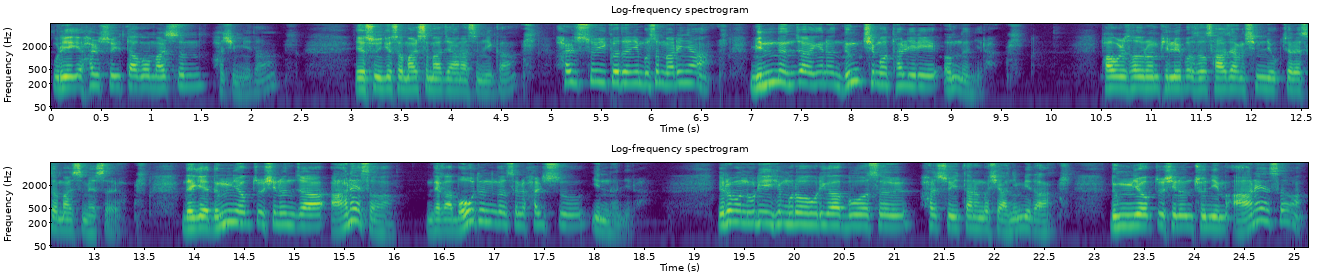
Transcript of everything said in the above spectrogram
우리에게 할 수 있다고 말씀하십니다. 예수님께서 말씀하지 않았습니까? 할 수 있거든이 무슨 말이냐? 믿는 자에게는 능치 못할 일이 없느니라. 바울 사도는 빌립보서 4장 16절에서 말씀했어요. 내게 능력 주시는 자 안에서 내가 모든 것을 할 수 있느니라. 여러분 우리 힘으로 우리가 무엇을 할 수 있다는 것이 아닙니다. 능력 주시는 주님 안에서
